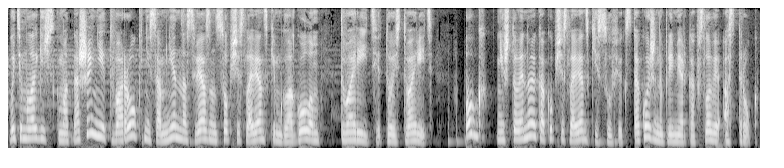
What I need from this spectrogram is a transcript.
в этимологическом отношении «творог» несомненно связан с общеславянским глаголом «творите», то есть «творить». «Ог» – не что иное, как общеславянский суффикс, такой же, например, как в слове «острог».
